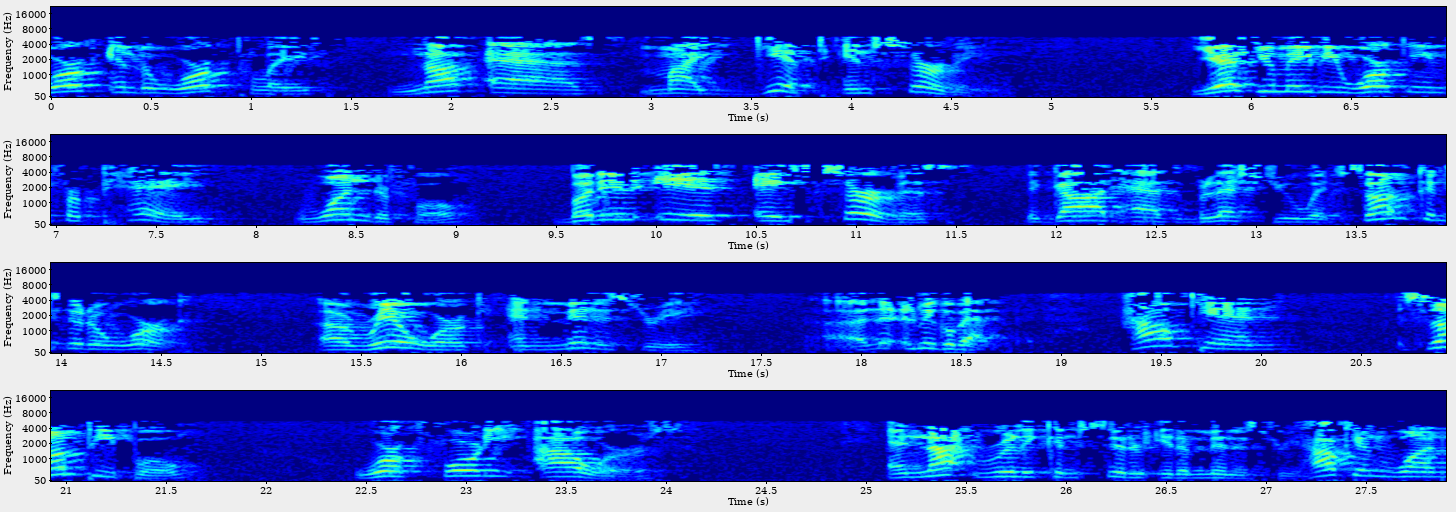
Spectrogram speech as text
work in the workplace not as my gift in serving. Yes, you may be working for pay, wonderful, but it is a service that God has blessed you with. Some consider work uh, real work and ministry. Uh, let, let me go back. How can some people work 40 hours and not really consider it a ministry? How can one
